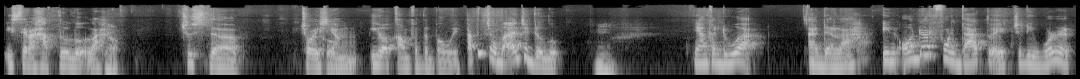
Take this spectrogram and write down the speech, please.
istirahat dulu lah. Ya. Choose the choice Betul. yang you're comfortable with. Tapi coba aja dulu. Hmm. Yang kedua adalah in order for that to actually work,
